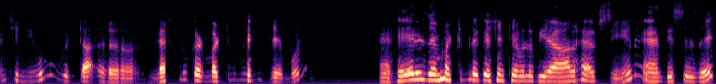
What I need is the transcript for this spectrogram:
continue with uh, let's look at multiplication table. And here is a multiplication table we all have seen and this is a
